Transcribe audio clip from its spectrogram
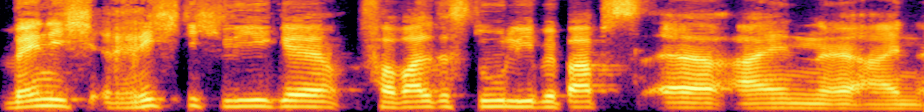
Wenn ich richtig liege, verwaltest du, liebe Babs, äh, ein, äh, ein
